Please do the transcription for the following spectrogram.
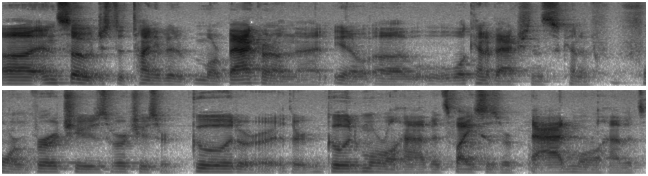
Uh, and so, just a tiny bit more background on that. You know, uh, what kind of actions kind of form virtues? Virtues are good, or they're good moral habits. Vices are bad moral habits.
